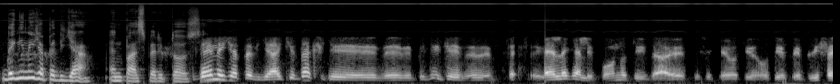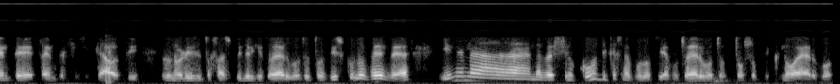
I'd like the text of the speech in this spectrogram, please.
δεν είναι για παιδιά, εν πάση περιπτώσει. Δεν είναι για παιδιά και εντάξει και, ε, επειδή και ε, έλεγα λοιπόν ότι, ε, ότι, ότι επειδή φαίνεται, φαίνεται φυσικά ότι γνωρίζει το Φασπίντερ και το έργο του, το δύσκολο βέβαια είναι να, να βρεθεί ο κώδικας να αποδοθεί αυτό το έργο, το τόσο πυκνό έργο.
